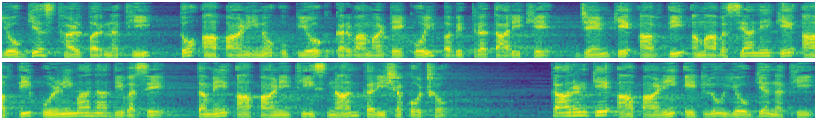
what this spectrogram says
યોગ્ય સ્થળ પર નથી, તો આ પાણીનો ઉપયોગ કરવા માટે કોઈ પવિત્ર તારીખે, જેમ કે આવતી અમાવસ્યાને કે આવતી પૂર્ણિમાના દિવસે તમે આ પાણીથી સ્નાન કરી શકો છો. કારણ કે આ પાણી એટલું યોગ્ય નથી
